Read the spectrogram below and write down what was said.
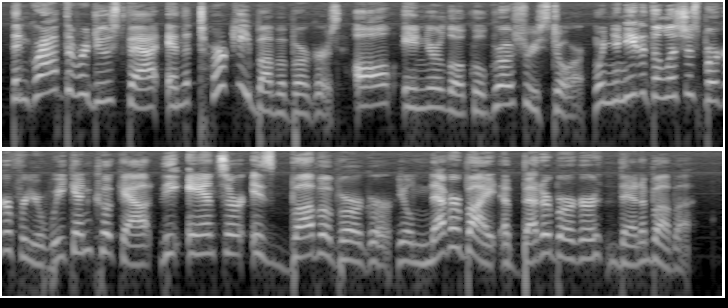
Then grab the reduced fat and the turkey Bubba Burgers, all in your local grocery store. When you need a delicious burger for your weekend cookout, the answer is Bubba Burger. You'll never bite a better burger than a Bubba.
